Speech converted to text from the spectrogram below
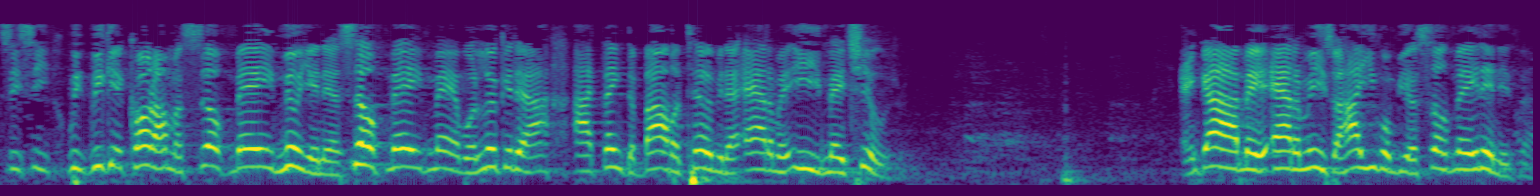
see, see, we, we get caught. I'm a self-made millionaire, self-made man. Well, look at it. I, I think the Bible tells me that Adam and Eve made children. And God made Adam and Eve, so how you going to be a self-made anything?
